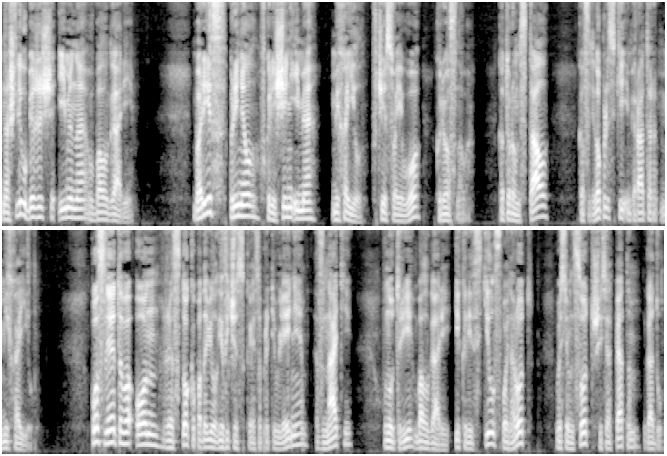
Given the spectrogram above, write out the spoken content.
нашли убежище именно в Болгарии. Борис принял в крещение имя Михаил в честь своего крестного, которым стал константинопольский император Михаил. После этого он жестоко подавил языческое сопротивление знати внутри Болгарии и крестил свой народ в 865 году.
